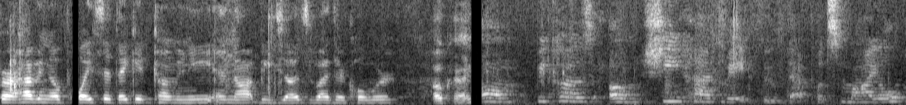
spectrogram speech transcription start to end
for having a place that they could come and eat and not be judged by their color. Okay. Um, because um, she had made food that put smile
